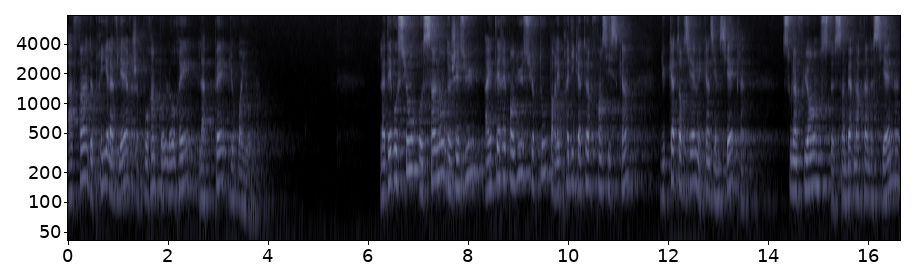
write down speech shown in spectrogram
afin de prier la Vierge pour implorer la paix du royaume. La dévotion au saint nom de Jésus a été répandue surtout par les prédicateurs franciscains du XIVe et XVe siècle, sous l'influence de saint Bernardin de Sienne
